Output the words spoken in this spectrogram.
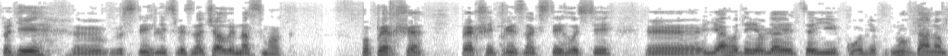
тоді е, стиглість визначали на смак. По-перше, перший признак стиглості е, ягоди являється її колір. Ну, в даному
